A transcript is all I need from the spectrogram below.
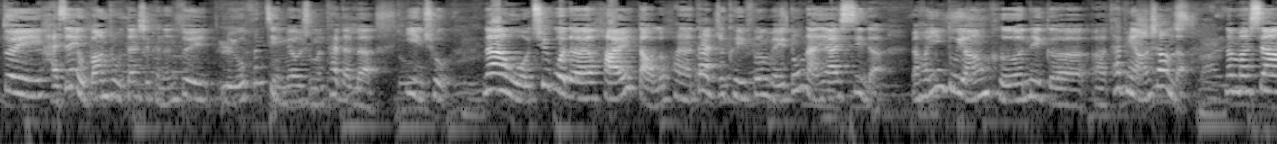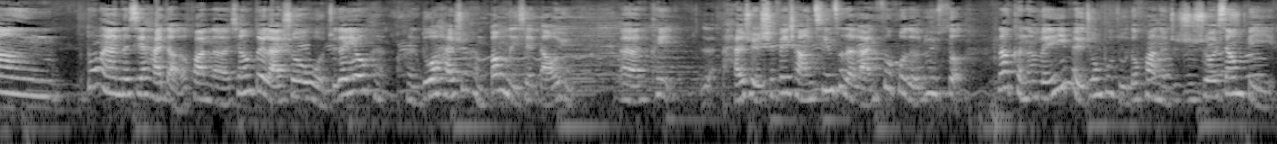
对海鲜有帮助，但是可能对旅游风景没有什么太大的益处。那我去过的海岛的话呢，大致可以分为东南亚系的，然后印度洋和那个呃太平洋上的。那么像东南亚那些海岛的话呢，相对来说，我觉得也有很很多海水很棒的一些岛屿，呃，可以海水是非常清澈的蓝色或者绿色。那可能唯一美中不足的话呢，就是说相比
